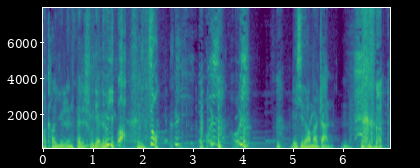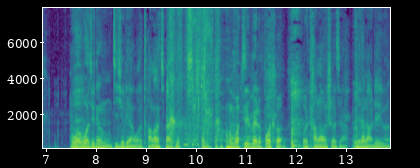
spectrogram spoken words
老康一个人在这书店里，哎呀，你走，哎呀，哎呀，李希在旁边站着。嗯，我我决定继续练我螳螂拳去。我是为了播客，我是螳螂蛇拳。铁探长这个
